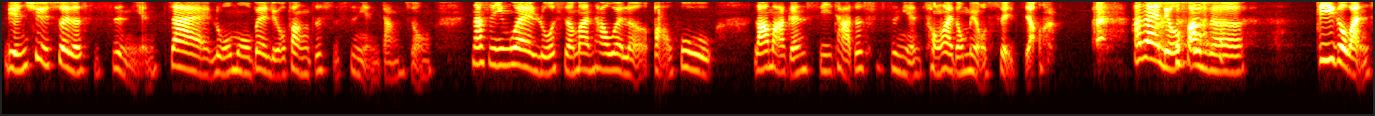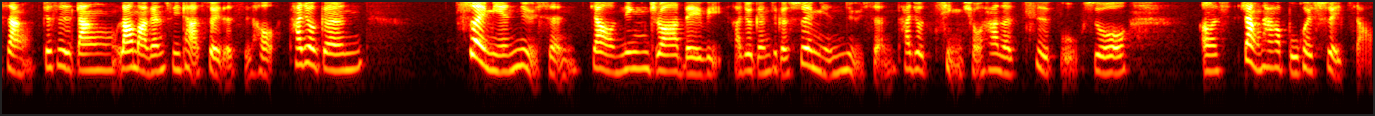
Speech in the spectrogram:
连续睡了十四年，在罗摩被流放这十四年当中，那是因为罗什曼他为了保护拉玛跟西塔，这十四年从来都没有睡觉。他在流放的第一个晚上，就是当拉玛跟西塔睡的时候，他就跟。睡眠女神叫 Nindra Devi，他就跟这个睡眠女神，他就请求他的赐福，说，呃，让他不会睡着。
